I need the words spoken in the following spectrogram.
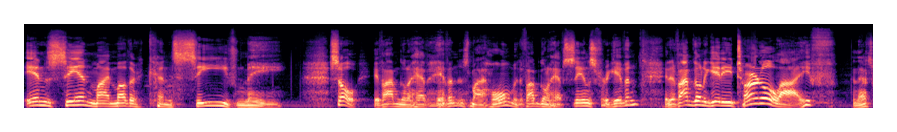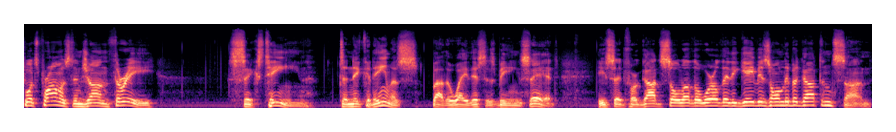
In sin, my mother conceived me. So, if I'm going to have heaven as my home, and if I'm going to have sins forgiven, and if I'm going to get eternal life, and that's what's promised in John 3 16 to Nicodemus, by the way, this is being said. He said, For God so loved the world that he gave his only begotten Son,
